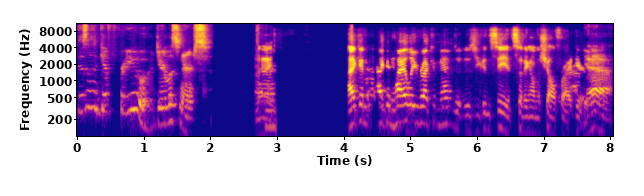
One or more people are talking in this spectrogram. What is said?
this is a gift for you, dear listeners. Nice. I can I can highly recommend it. As you can see, it's sitting on the shelf right here. Yeah.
